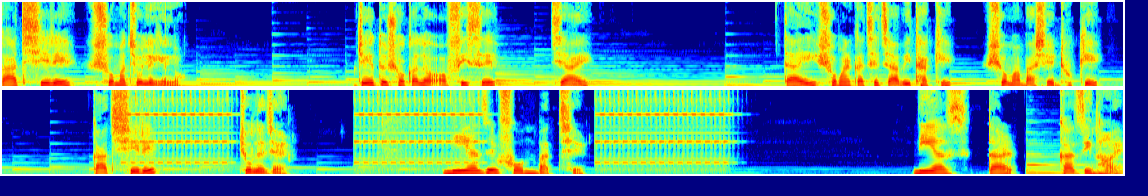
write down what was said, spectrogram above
কাজ সেরে সোমা চলে গেল। যেহেতু সকালে অফিসে যায়, তাই সোমার কাছে চাবি থাকে। সোমা বাসায় ঢুকে কাজ সেরে চলে যায়। নিয়াজের ফোন বাজছে। নিয়াজ তার কাজিন হয়।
